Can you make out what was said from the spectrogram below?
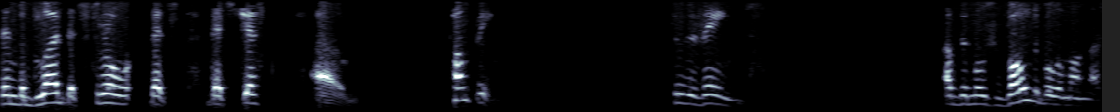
than the blood that's thrown that's that's just um, pumping through the veins of the most vulnerable among us,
